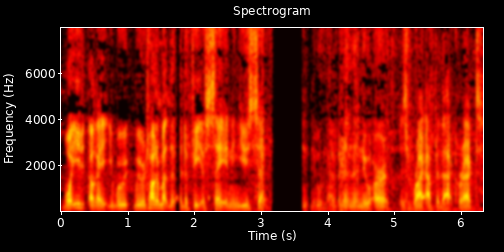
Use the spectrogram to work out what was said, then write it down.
What you okay? We, we were talking about the defeat of Satan, and you said the new heaven and the new earth is right after that, correct?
